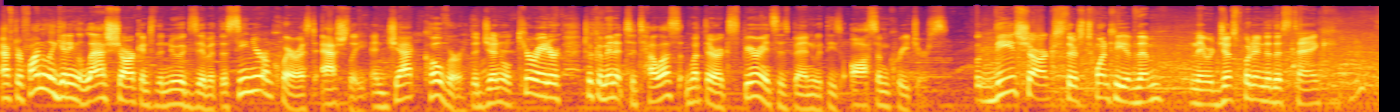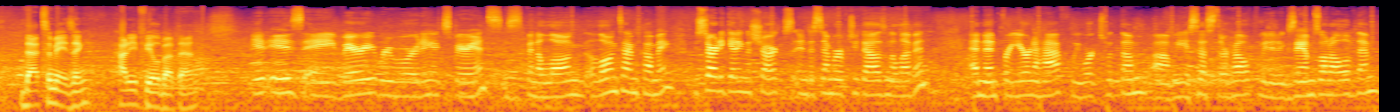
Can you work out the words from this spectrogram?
After finally getting the last shark into the new exhibit, the senior aquarist, Ashley, and Jack Cover, the general curator, took a minute to tell us what their experience has been with these awesome creatures. These sharks, there's 20 of them, and they were just put into this tank. That's amazing. How do you feel about that? It is a very rewarding experience. It's been a long, a long time coming. We started getting the sharks in December of 2011, and then for a year and a half, we worked with them. Uh, we assessed their health. We did exams on all of them.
